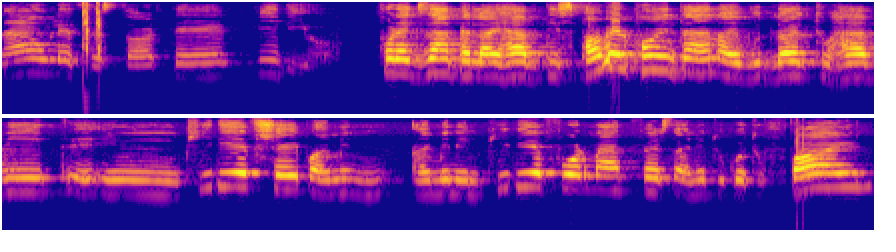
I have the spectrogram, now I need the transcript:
Now let's start the video. For example, I have this PowerPoint and I would like to have it in PDF shape. I mean, I mean in PDF format. First, I need to go to File,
